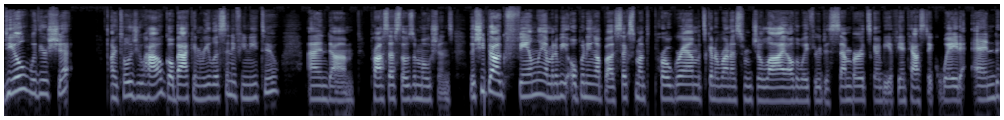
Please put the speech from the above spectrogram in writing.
Deal with your shit. I told you how. Go back and re listen if you need to. And um, process those emotions. The Sheepdog family, I'm going to be opening up a six month program. It's going to run us from July all the way through December. It's going to be a fantastic way to end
